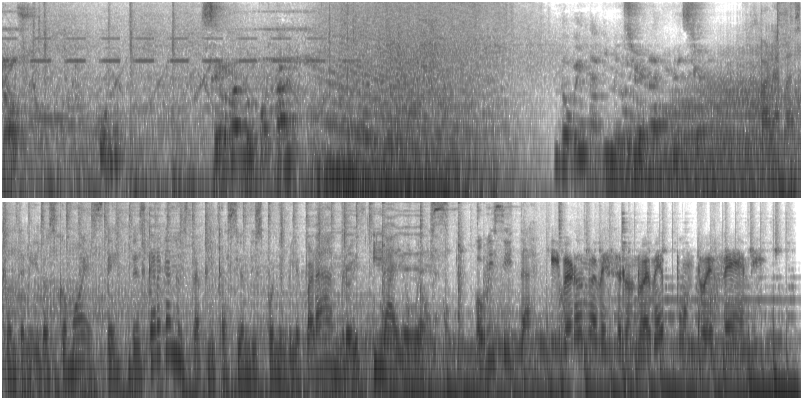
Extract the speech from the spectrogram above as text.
3, 2, 1. Cerrando portal. Novena dimensión. dimensión. Para más contenidos como este, descarga nuestra aplicación disponible para Android y iOS o visita ibero909.fm.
